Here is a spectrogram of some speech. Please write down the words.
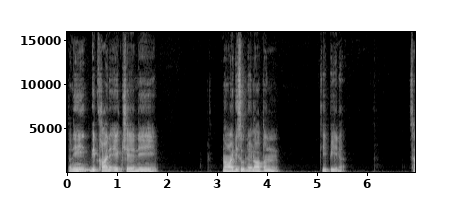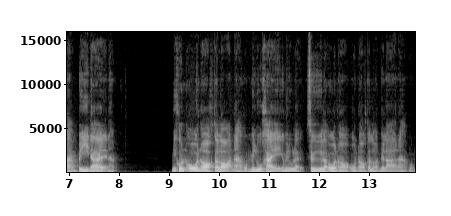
ตอนนี้ Bitcoin ใน Exchange นี่ น้อยที่สุดในรอบต้องกี่ปีนะสามปีได้เลยนะครับ มีคนโอนออกตลอดนะครับผมไม่รู้ใครก็ไม่รู้แหละซื้อแล้วโอนออกโอนออกตลอดเวลานะครับผม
